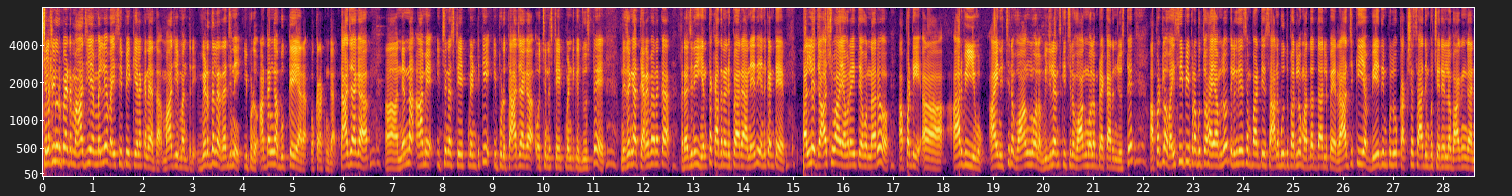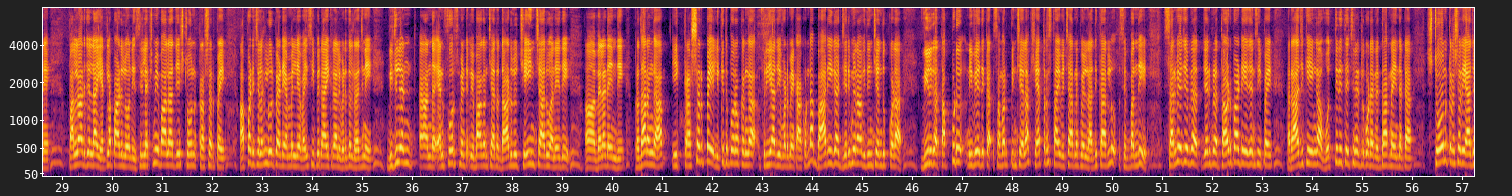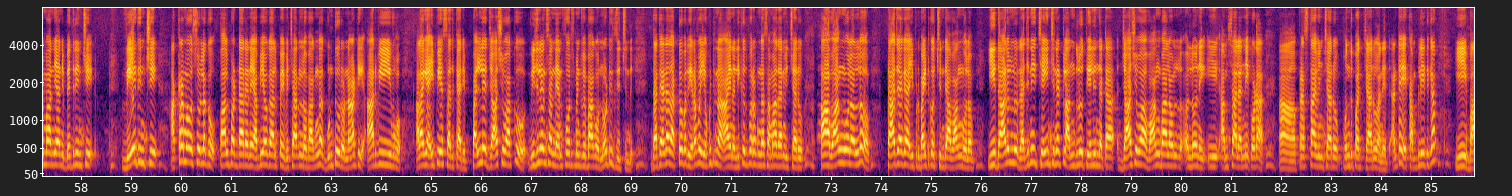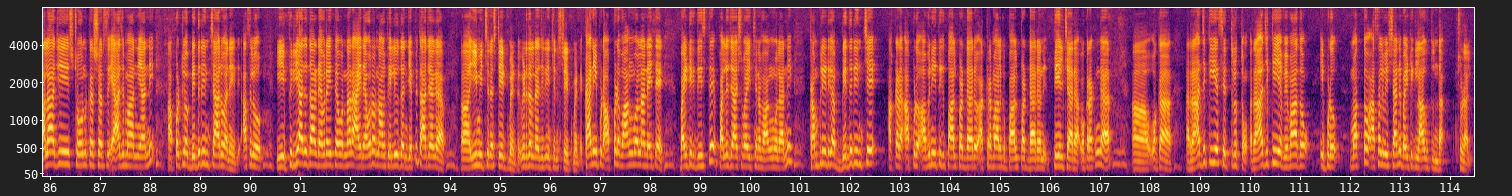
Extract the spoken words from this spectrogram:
చిలకలూరుపేట మాజీ MLA YCP కీలక నేత మాజీ మంత్రి విడుదల రజని ఇప్పుడు అడ్డంగా బుక్ అయ్యారా ఒక రకంగా. తాజాగా నిన్న ఆమె ఇచ్చిన స్టేట్మెంట్కి ఇప్పుడు తాజాగా వచ్చిన స్టేట్మెంట్కి చూస్తే నిజంగా తెర వెనక రజని ఎంత కథ నడిపారా అనేది ఎందుకంటే పల్లె జాషువా ఎవరైతే ఉన్నారో అప్పటి ఆర్వీఈఓ ఆయన ఇచ్చిన వాంగ్మూలం విజిలెన్స్కి ఇచ్చిన వాంగ్మూలం ప్రకారం చూస్తే అప్పట్లో వైసీపీ ప్రభుత్వ హయాంలో తెలుగుదేశం పార్టీ సానుభూతి పరులు మద్దతుదారులపై రాజకీయ వేధింపులు కక్ష సాధింపు చర్యల్లో భాగంగానే పల్నాడు జిల్లా ఎడ్లపాడులోని శ్రీ లక్ష్మీ బాలాజీ స్టోన్ క్రషర్పై అప్పటి చిలకలూరుపేట ఎమ్మెల్యే వైసీపీ నాయకురాలు విడుదల రజని విజిలెంట్ అండ్ ఎన్ఫోర్స్మెంట్ విభాగం చేత దాడులు చేయించారు అనేది వెల్లడైంది. ప్రధానంగా ఈ క్రషర్పై లిఖితపూర్వకంగా ఫిర్యాదు ఇవ్వడమే కాకుండా భారీగా జరిమినా విధించేందుకు కూడా వీలుగా తప్పుడు నివేదిక సమర్పించేలా క్షేత్రస్థాయి విచారణకు వెళ్ళిన అధికారులు సిబ్బంది సర్వే జరిపిన జరిపిన థర్డ్ పార్టీ ఏజెన్సీపై రాజకీయంగా ఒత్తిడి తెచ్చినట్లు కూడా నిర్ధారణ అయిందట. స్టోన్ క్రషర్ యాజమాన్యాన్ని బెదిరించి వేధించి అక్రమ వసూళ్ళకు పాల్పడ్డారనే అభియోగాలపై విచారణలో భాగంగా గుంటూరు నాటి ఆర్వీఈఓ అలాగే ఐపీఎస్ అధికారి పల్లె జాషువాకు విజిలెన్స్ అండ్ ఎన్ఫోర్స్మెంట్ విభాగం నోటీసులు ఇచ్చింది. గతేడాది అక్టోబర్ ఇరవై ఒకటిన ఆయన లిఖితపూర్వకంగా సమాధానం ఇచ్చారు ఆ వాంగ్మూలంలో తాజాగా ఇప్పుడు బయటకు వచ్చింది ఆ వాంగ్మూలం ఈ దాడులను రజనీ చేయించినట్లు అందులో తేలిందట. జాషువా వాంగ్బాలంలోని ఈ అంశాలన్నీ కూడా ప్రస్తావించారు పొందుపరిచారు అనేది. అంటే కంప్లీట్గా ఈ బాలాజీ స్టోన్ క్రషర్స్ యాజమాన్యాన్ని అప్పట్లో బెదిరించారు అనేది. అసలు ఈ ఫిర్యాదుదారుడు ఎవరైతే ఉన్నారో ఆయన ఎవరో నాకు తెలియదు అని చెప్పి తాజాగా ఆ, ఈమె ఇచ్చిన స్టేట్మెంట్ విడుదల రజనీ ఇచ్చిన స్టేట్మెంట్. కానీ ఇప్పుడు అప్పటి వాంగ్మూలాన్ని అయితే బయటికి తీస్తే పల్లె జాషువా ఇచ్చిన వాంగ్మూలాన్ని కంప్లీట్గా బెదిరించే అక్కడ అప్పుడు అవినీతికి పాల్పడ్డారు అక్రమాలకు పాల్పడ్డారు అని తేల్చారా? ఒక రకంగా ఒక రాజకీయ శత్రుత్వం రాజకీయ వివాదం ఇప్పుడు మొత్తం అసలు విషయాన్ని బయటికి లాగుతుందా? చూడాలి.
